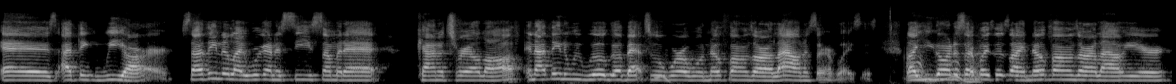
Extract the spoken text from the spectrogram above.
as I think we are. So I think that like we're gonna see some of that kind of trail off. And I think that we will go back to a hmm. world where no phones are allowed in certain places. Like oh, you go into certain places, like no phones are allowed here.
